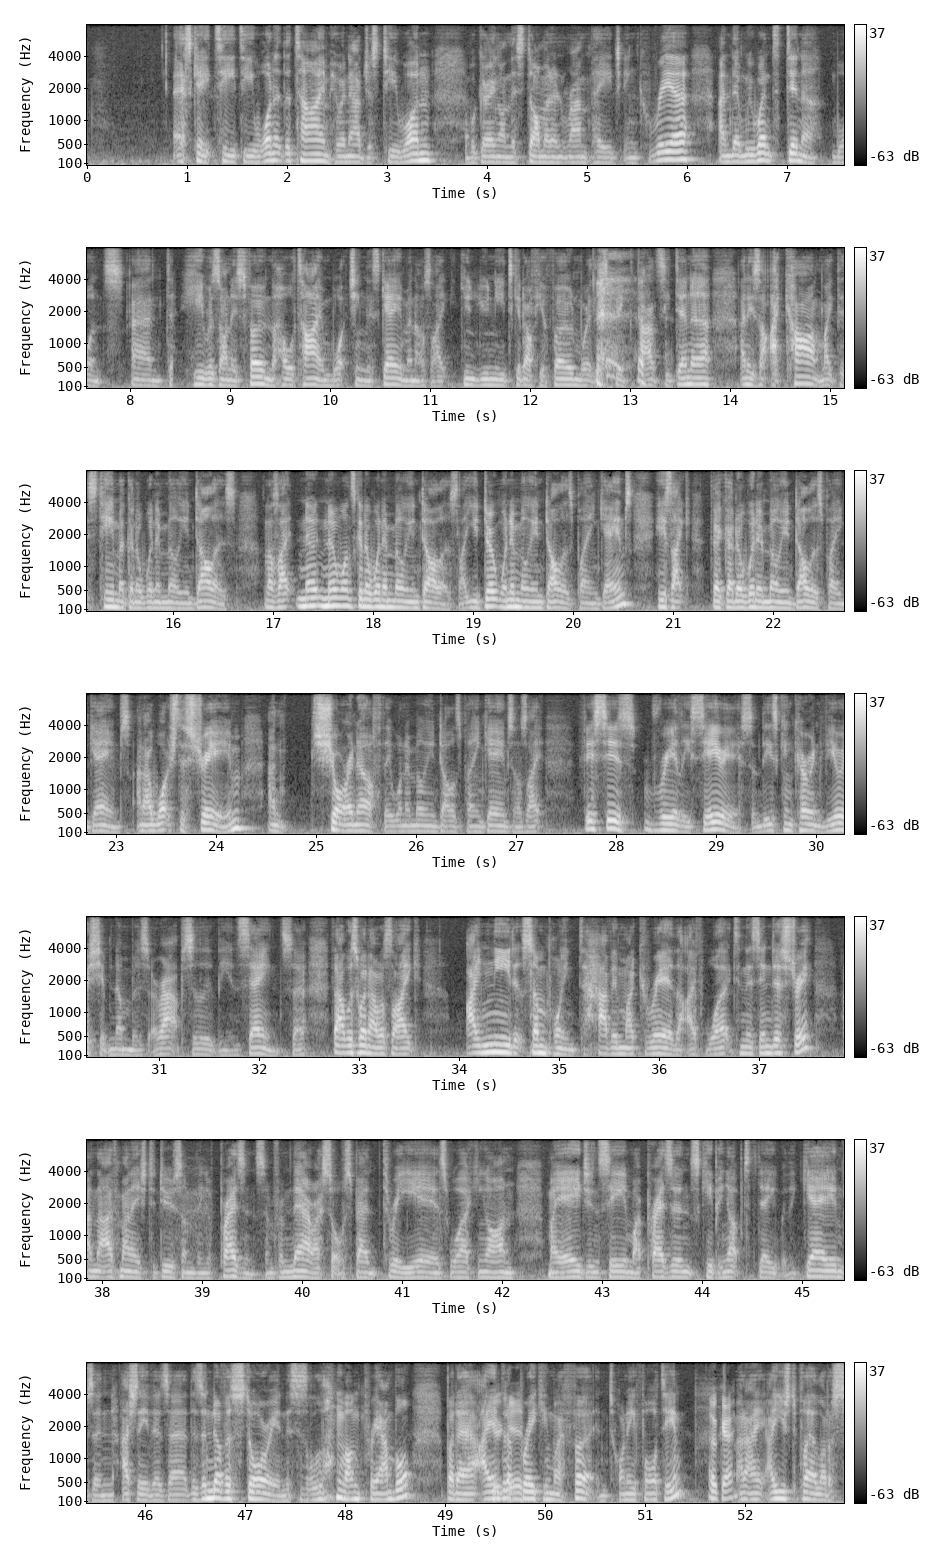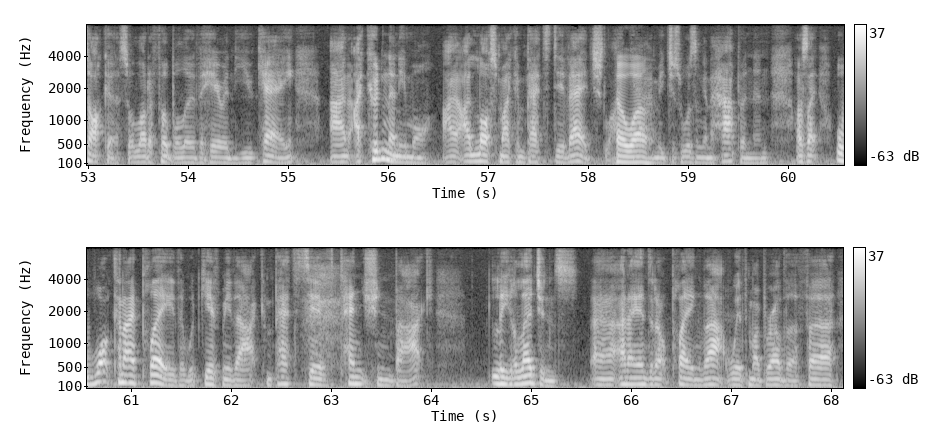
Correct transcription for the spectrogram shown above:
SKT T1 at the time, who are now just T1. We're going on this dominant rampage in Korea. And then we went to dinner once, and he was on his phone the whole time watching this game. And I was like, You, you need to get off your phone. We're at this big fancy dinner. And he's like, I can't. Like, this team are going to win a million dollars. And I was like, No, no one's going to win a million dollars. Like, you don't win a million dollars playing games. He's like, They're going to win a million dollars playing games. And I watched the stream, and sure enough, they won a million dollars playing games. And I was like, this is really serious and these concurrent viewership numbers are absolutely insane. So that was when i was like I need at some point to have in my career that I've worked in this industry and that I've managed to do something of presence. And from there, I sort of spent three years working on my agency, my presence, keeping up to date with the games. And actually, there's a there's another story, and this is a long, long preamble. But uh, I ended up breaking my foot in 2014. Okay. And I, I, used to play a lot of soccer, so a lot of football over here in the UK, and I couldn't anymore. I, I lost my competitive edge. Like, oh wow! Um, it just wasn't going to happen. And I was like, well, what can I play that would give me that competitive tension back? League of Legends, uh, and I ended up playing that with my brother for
